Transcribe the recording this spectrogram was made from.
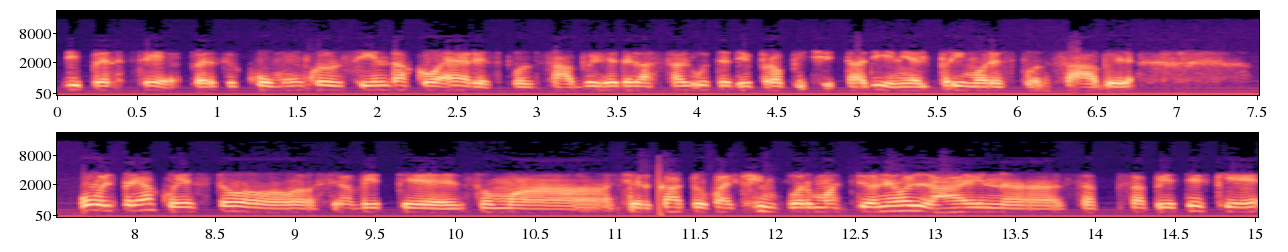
di per sé, perché comunque un sindaco è responsabile della salute dei propri cittadini, è il primo responsabile. Oltre a questo, se avete insomma, cercato qualche informazione online, eh, sap- sapete che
